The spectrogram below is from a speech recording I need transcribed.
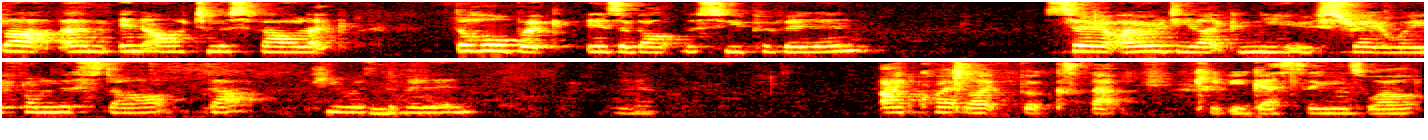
But um, in Artemis Fowl, like the whole book is about the supervillain, so I already like knew straight away from the start that he was the villain. Yeah. I quite like books that keep you guessing as well.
